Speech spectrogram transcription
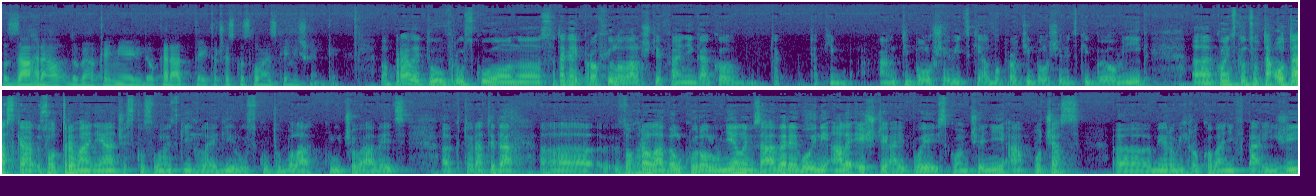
zahral do veľkej miery do karát tejto československej myšlienke. No práve tu v Rusku on sa tak aj profiloval Štefánik ako tak, taký antibolševický alebo protibolševický bojovník. Konec koncov tá otázka zotrvania československých légií Rusku to bola kľúčová vec ktorá teda zohrala veľkú rolu nielen v závere vojny, ale ešte aj po jej skončení a počas mierových rokovaní v Paríži.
